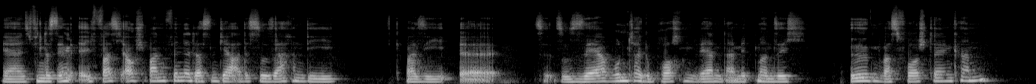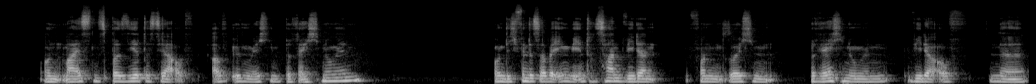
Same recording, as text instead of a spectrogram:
Ja, ich finde das, was ich auch spannend finde, das sind ja alles so Sachen, die quasi äh, so, sehr runtergebrochen werden, damit man sich irgendwas vorstellen kann. Und meistens basiert das ja auf, auf irgendwelchen Berechnungen. Und ich finde es aber irgendwie interessant, wie dann von solchen Berechnungen wieder auf eine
